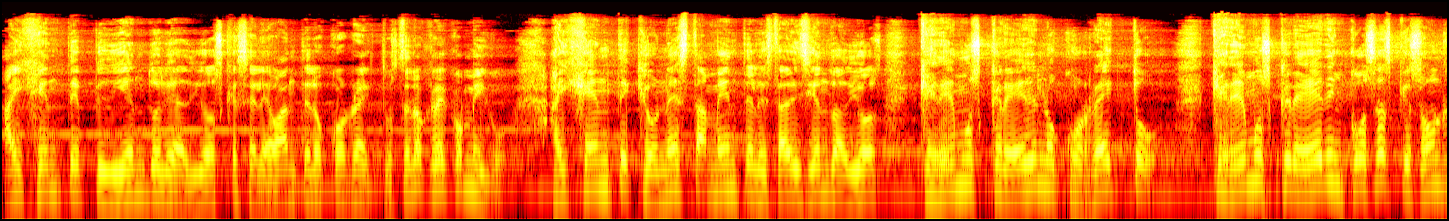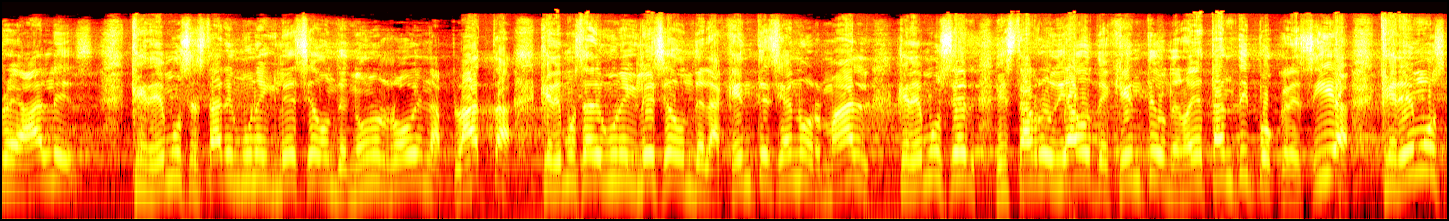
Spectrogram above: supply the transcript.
hay gente pidiéndole a Dios que se levante lo correcto. ¿Usted lo cree conmigo? Hay gente que honestamente le está diciendo a Dios, queremos creer en lo correcto, queremos creer en cosas que son reales, queremos estar en una iglesia donde no nos roben la plata, queremos estar en una iglesia donde la gente sea normal, queremos estar rodeados de gente donde no haya tanta hipocresía, queremos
